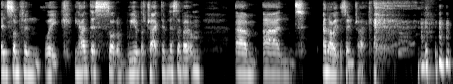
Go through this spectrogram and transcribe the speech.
and something like he had this sort of weird attractiveness about him um and and i like the soundtrack.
